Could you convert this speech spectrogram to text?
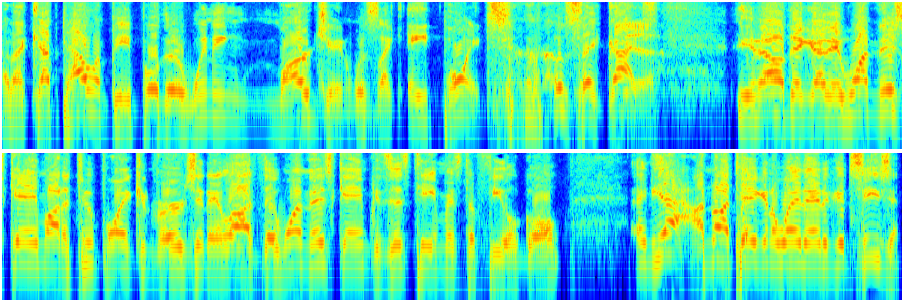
and I kept telling people their winning margin was like eight points. I was like, guys. Yeah. You know, they got they won this game on a two point conversion. They lost. They won this game because this team missed a field goal. And yeah, I'm not taking away they had a good season.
